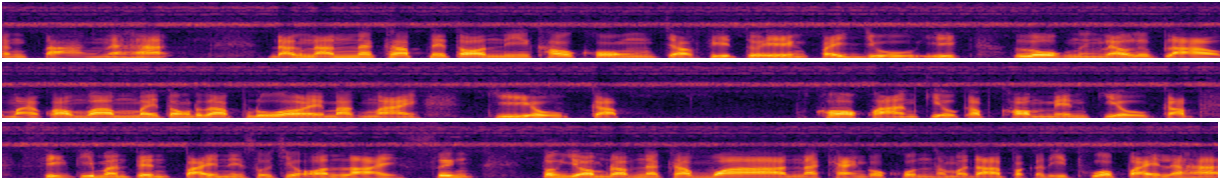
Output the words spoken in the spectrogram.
ต่างๆนะฮะดังนั้นนะครับในตอนนี้เขาคงจะฝีดตัวเองไปอยู่อีกโลกหนึ่งแล้วหรือเปล่า หมายความว่าไม่ต้องรับรู้อะไรมากมายเกี่ยวกับข้อความเกี่ยวกับคอมเมนต์เกี่ยวกับสิ่งที่มันเป็นไปในโซเชียลออนไลน์ซึ่ง ต้องยอมรับนะครับว่านักแข่งก็คนธรรมดาปกติทั่วไปแหละฮะ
